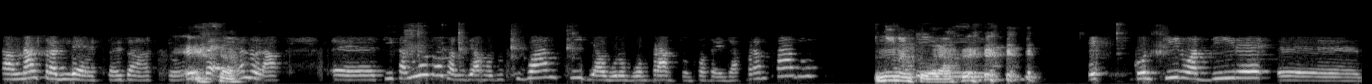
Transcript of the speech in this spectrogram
a un'altra diretta, esatto. esatto. Bene, allora eh, ti saluto, salutiamo tutti quanti, ti auguro buon pranzo, non so se hai già pranzato. Non ancora. E, e continuo a dire, eh,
